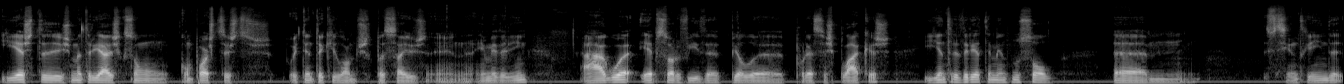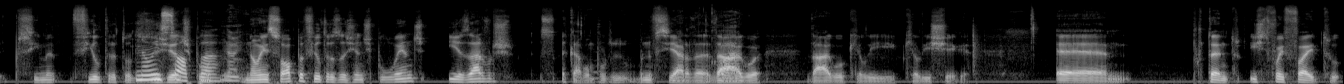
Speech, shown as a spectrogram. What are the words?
E estes materiais que são compostos, estes 80 km de passeios em, em Medellín, a água é absorvida pela, por essas placas e entra diretamente no solo. Ahm, sendo que ainda por cima filtra todos Não os agentes ensopa. polu- Não. não ensopa, filtra os agentes poluentes e as árvores acabam por beneficiar da, da Claro. água da água que ali, que ali chega. Portanto, isto foi feito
